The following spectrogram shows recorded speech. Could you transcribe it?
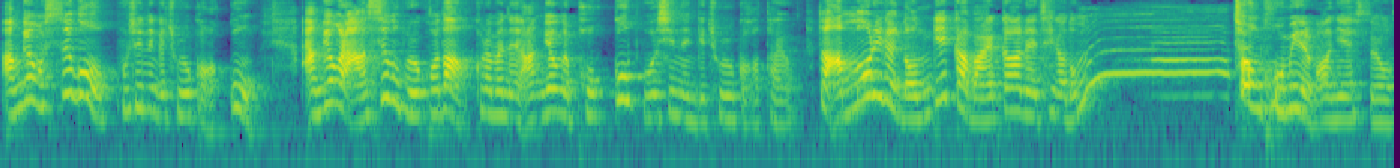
안경을 쓰고 보시는 게 좋을 것 같고 안경을 안 쓰고 볼 거다 그러면은 안경을 벗고 보시는 게 좋을 것 같아요. 또 앞머리를 넘길까 말까를 제가 엄청 고민을 많이 했어요.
